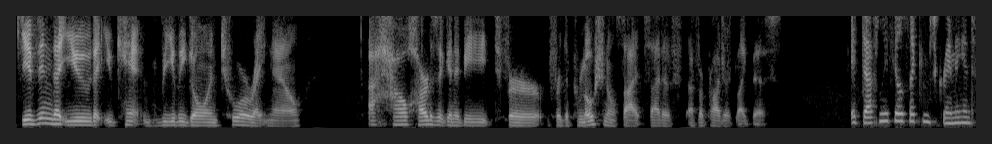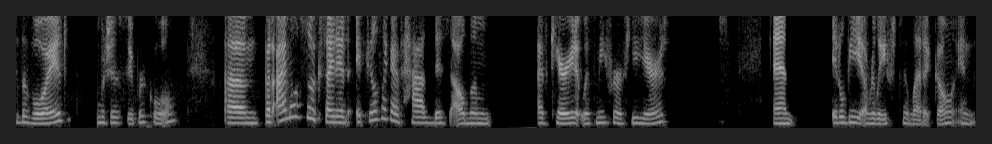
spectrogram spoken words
given that you that you can't really go on tour right now, uh, how hard is it going to be for for the promotional side side of of a project like this? it definitely feels like I'm screaming into the void, which is super cool. Um, but I'm also excited. It feels like I've had this album, I've carried it with me for a few years, and it'll be a relief to let it go and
